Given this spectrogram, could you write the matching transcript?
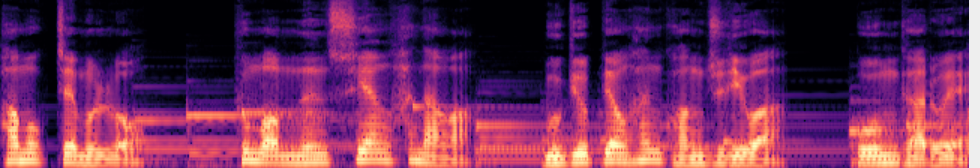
화목 제물로 흠 없는 수양 하나와 무교병 한 광주리와 고운 가루에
